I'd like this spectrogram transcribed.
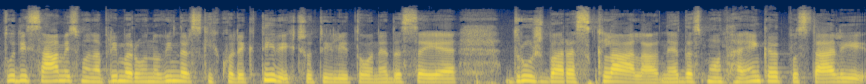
tudi sami smo, naprimer, v novinarskih kolektivih čutili to, ne, da se je družba razklala, ne, da, smo postali,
